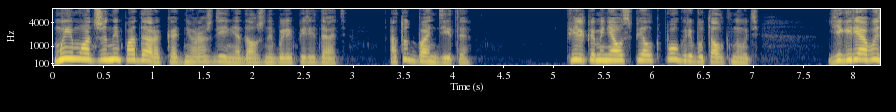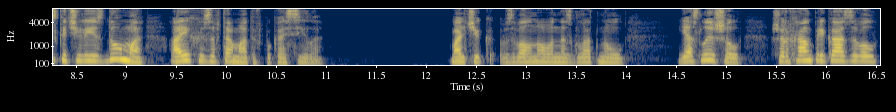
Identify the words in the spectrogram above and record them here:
Мы ему от жены подарок ко дню рождения должны были передать. А тут бандиты. Филька меня успел к погребу толкнуть. Егеря выскочили из дома, а их из автоматов покосило. Мальчик взволнованно сглотнул. Я слышал, Шерхан приказывал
